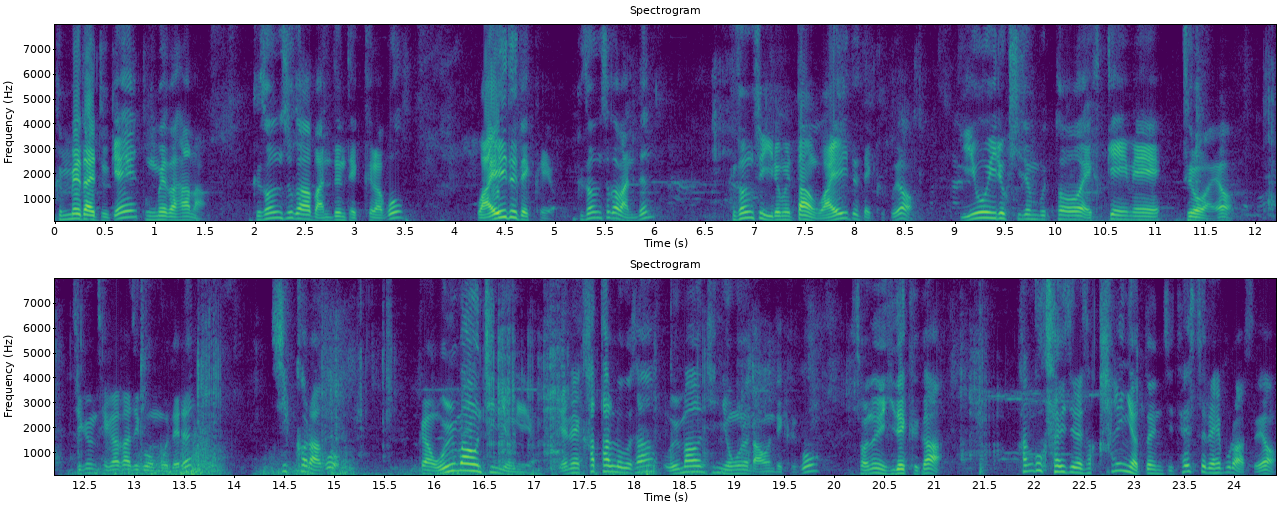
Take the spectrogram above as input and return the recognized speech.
금메달 2개 동메달 하나. 그 선수가 만든 데크라고 와일드 데크예요. 그 선수가 만든 그 선수 이름을 딴 와일드 데크고요. 2526 시즌부터 엑스게임에 들어와요. 지금 제가 가지고 온 모델은 시커라고 그냥 올마운틴용이에요. 얘네 카탈로그상 올마운틴용으로 나온 데크고 저는 이 데크가 한국 사이즈에서 카밍이 어떤지 테스트를 해보러 왔어요.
